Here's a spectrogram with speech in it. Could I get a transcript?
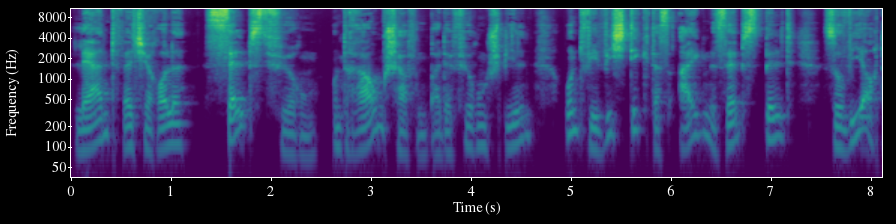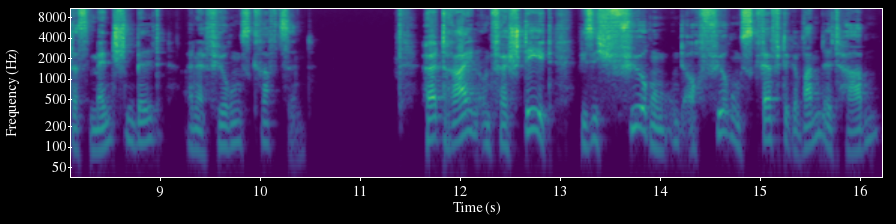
Lernt, welche Rolle Selbstführung und Raumschaffen bei der Führung spielen und wie wichtig das eigene Selbstbild sowie auch das Menschenbild einer Führungskraft sind. Hört rein und versteht, wie sich Führung und auch Führungskräfte gewandelt haben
